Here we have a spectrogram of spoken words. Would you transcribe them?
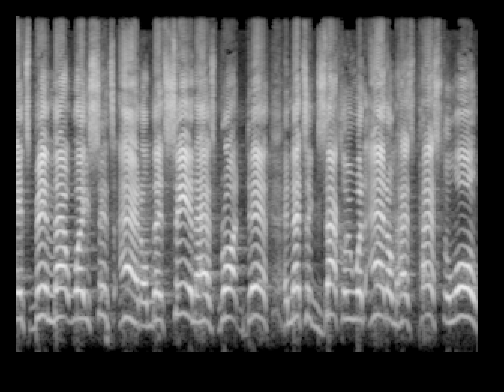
it's been that way since Adam, that sin has brought death, and that's exactly what Adam has passed along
